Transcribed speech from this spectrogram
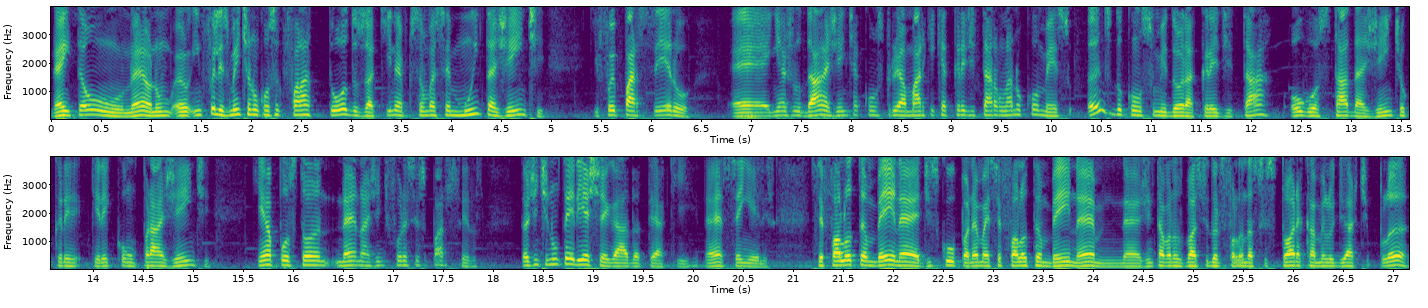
Né? Então, né, eu não- eu- infelizmente eu não consigo falar todos aqui, né? Porque senão vai ser muita gente que foi parceiro é, em ajudar a gente a construir a marca que acreditaram lá no começo. Antes do consumidor acreditar, ou gostar da gente, ou querer comprar a gente, quem apostou né, na gente foram esses parceiros. Então a gente não teria chegado até aqui, né, sem eles. Você falou também, né, desculpa, né, mas você falou também, né, né, a gente tava nos bastidores falando da sua história, Camelo de Arte Plan,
